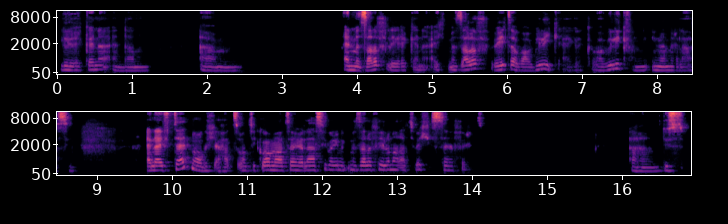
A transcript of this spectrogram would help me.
leren kennen en dan Um, en mezelf leren kennen. Echt mezelf weten, wat wil ik eigenlijk? Wat wil ik van, in een relatie? En dat heeft tijd nodig gehad, want ik kwam uit een relatie waarin ik mezelf helemaal had weggecijferd. Uh, dus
